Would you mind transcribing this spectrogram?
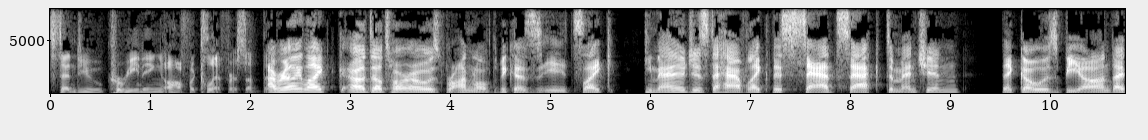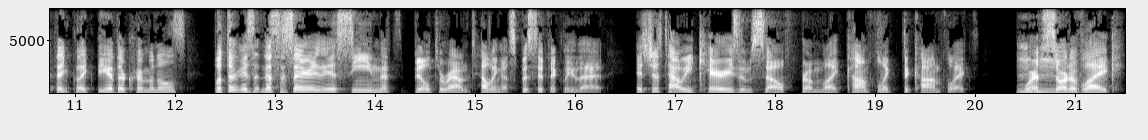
send you careening off a cliff or something. I really like uh, Del Toro's Ronald because it's like he manages to have like this sad sack dimension that goes beyond, I think, like the other criminals. But there isn't necessarily a scene that's built around telling us specifically that. It's just how he carries himself from like conflict to conflict, where it's sort of like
